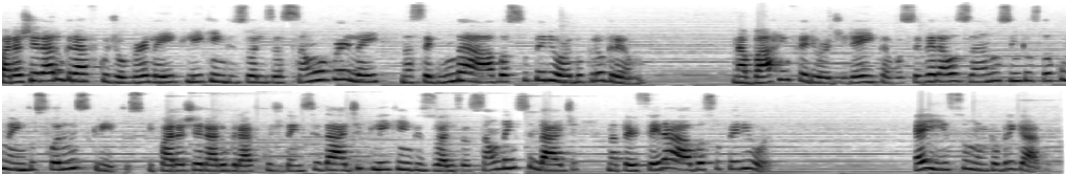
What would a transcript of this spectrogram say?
Para gerar o gráfico de overlay, clique em Visualização Overlay na segunda aba superior do programa. Na barra inferior direita, você verá os anos em que os documentos foram escritos e para gerar o gráfico de densidade, clique em Visualização Densidade na terceira aba superior. É isso, muito obrigada!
